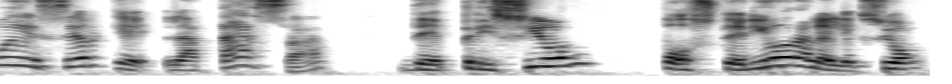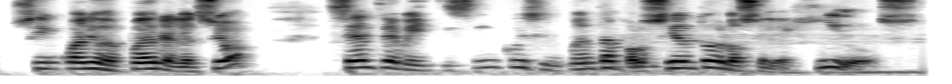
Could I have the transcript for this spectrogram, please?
puede ser que la tasa de prisión posterior a la elección, cinco años después de la elección, sea entre 25 y 50% de los elegidos.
